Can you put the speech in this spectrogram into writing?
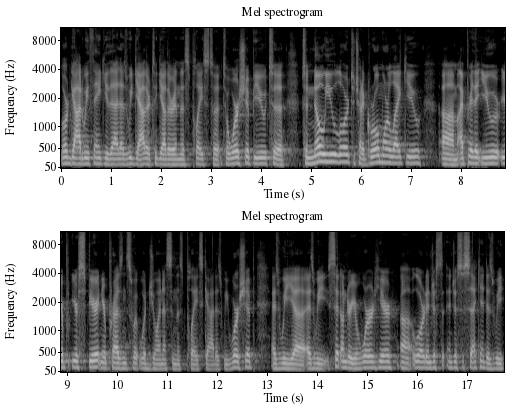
Lord God, we thank you that as we gather together in this place to, to worship you, to, to know you, Lord, to try to grow more like you, um, I pray that you, your, your spirit and your presence would, would, join us in this place, God, as we worship, as we, uh, as we sit under your word here, uh, Lord, in just, in just a second, as we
